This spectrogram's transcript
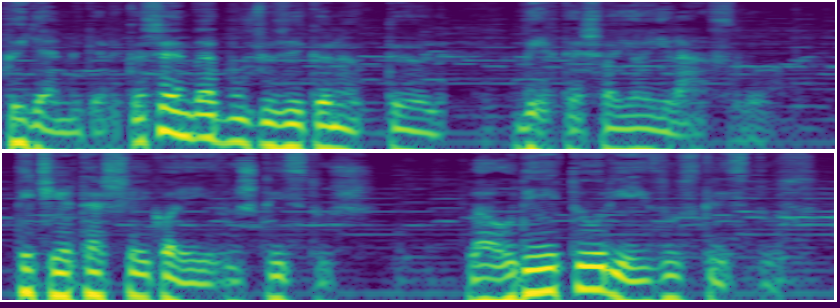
Figyelmüket köszönve búcsúzik Önöktől, Vértes a Jai László. Dicsértessék a Jézus Krisztus. Laudétur Jézus Krisztus.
